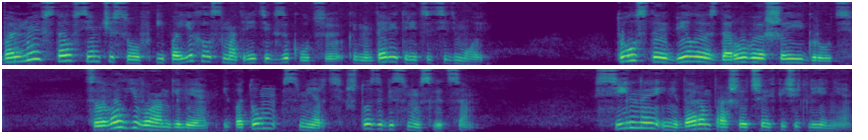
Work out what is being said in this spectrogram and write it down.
Больной встал в 7 часов и поехал смотреть экзекуцию. Комментарий 37. Толстая, белая, здоровая шея и грудь. Целовал Евангелие, и потом смерть. Что за бессмыслица? Сильное и недаром прошедшее впечатление.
